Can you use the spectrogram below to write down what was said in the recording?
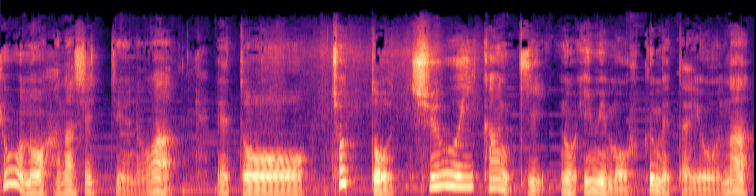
今日の話っていうのはえっとちょっと注意喚起の意味も含めたような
